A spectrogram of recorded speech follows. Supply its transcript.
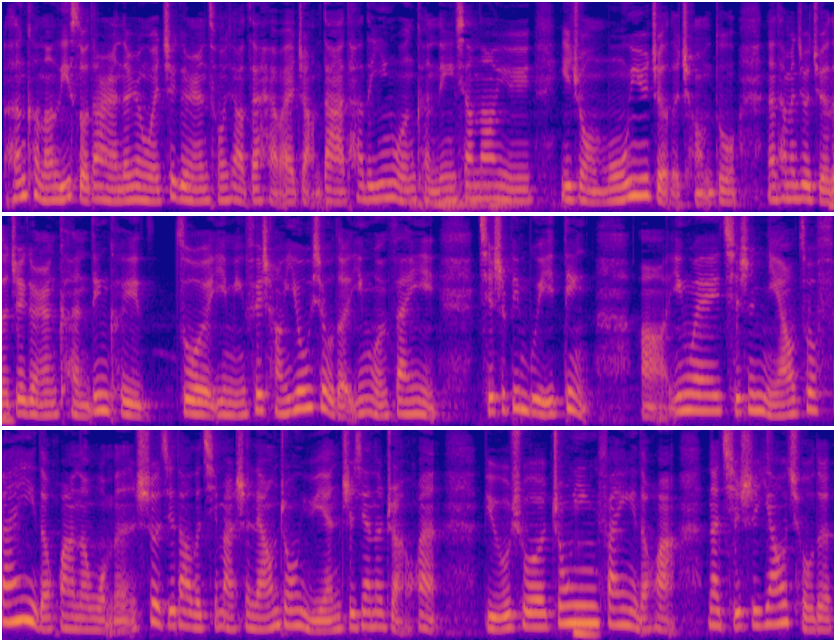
很可能理所当然的认为这个人从小在海外长大，他的英文肯定相当于一种母语者的程度，那他们就觉得这个人肯定可以做一名非常优秀的英文翻译，其实并不一定啊，因为其实你要做翻译的话呢，我们涉及到的起码是两种。种语言之间的转换，比如说中英翻译的话，那其实要求的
